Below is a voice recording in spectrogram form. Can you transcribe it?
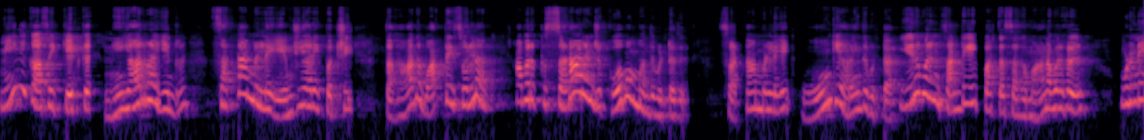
மீதி காசை கேட்க நீ யாரா என்று சட்டாமில்லை எம்ஜிஆரை பற்றி தகாத வார்த்தை சொல்ல அவருக்கு சடார் என்று கோபம் வந்துவிட்டது சட்டாம்பிள்ளையை ஓங்கி அறைந்து விட்டார். இருவரின் சண்டையை பார்த்த சக மாணவர்கள் உடனே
